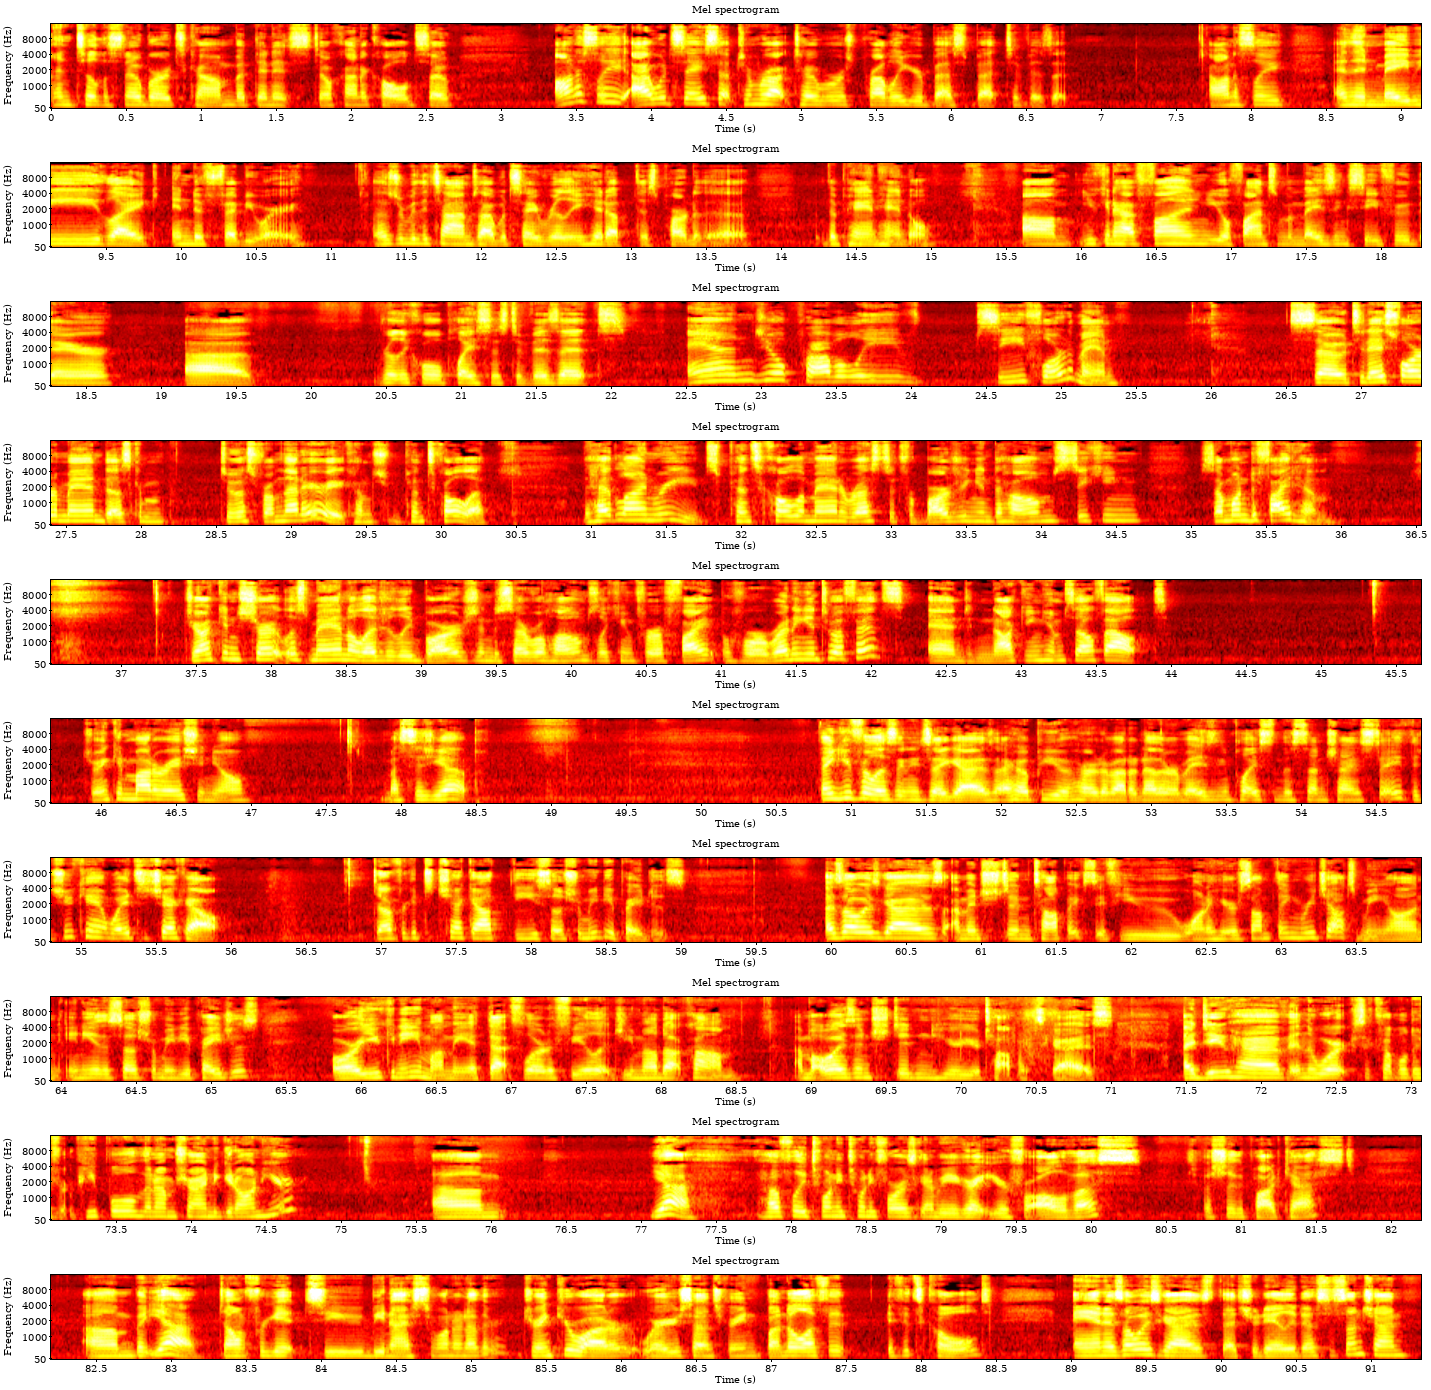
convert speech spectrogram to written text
until the snowbirds come, but then it's still kind of cold. So honestly, I would say September, October is probably your best bet to visit. Honestly, and then maybe like end of February. Those would be the times I would say really hit up this part of the the panhandle. Um, you can have fun. You'll find some amazing seafood there. Uh, really cool places to visit, and you'll probably see Florida Man. So today's Florida Man does come to us from that area. It comes from Pensacola. The headline reads Pensacola man arrested for barging into homes seeking someone to fight him. Drunken, shirtless man allegedly barged into several homes looking for a fight before running into a fence and knocking himself out. Drink in moderation, y'all. Message you up. Thank you for listening today, guys. I hope you have heard about another amazing place in the Sunshine State that you can't wait to check out. Don't forget to check out the social media pages. As always, guys, I'm interested in topics. If you want to hear something, reach out to me on any of the social media pages, or you can email me at thatfloridafeel at gmail.com. I'm always interested in hear your topics, guys. I do have in the works a couple different people that I'm trying to get on here. Um, yeah, hopefully 2024 is going to be a great year for all of us, especially the podcast. Um, but yeah, don't forget to be nice to one another. Drink your water, wear your sunscreen, bundle up if, it, if it's cold. And as always, guys, that's your daily dose of sunshine.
